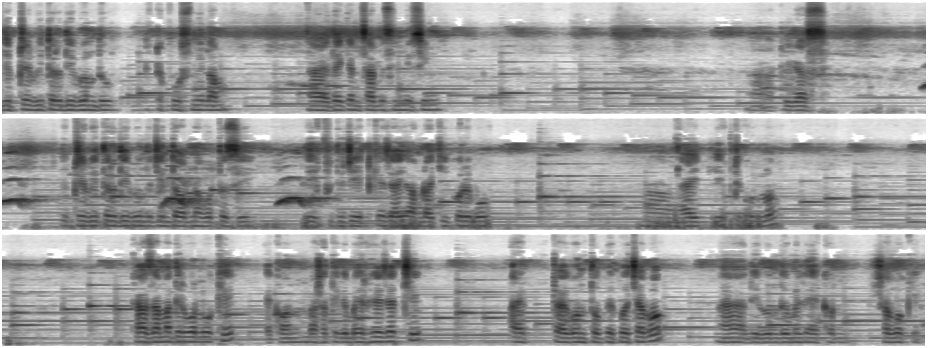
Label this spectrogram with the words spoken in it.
লিফটের ভিতরে দুই বন্ধু, একটা পোস্ট নিলাম। হ্যাঁ দেখেন, সার্ভিসিং মিসিং। হ্যাঁ ঠিক আছে। লিফটের ভিতরে দুই বন্ধু চিন্তা ভাবনা করতেছি, লিফট যদি আটকে যাই আমরা কি করব? এই লিফট করল কাজ আমাদের বলব ওকে এখন বাসা থেকে বের হয়ে যাচ্ছি। আরেকটা গন্তব্যে পৌঁছাবো। দুই বন্ধু মিলে এখন সব ওকে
